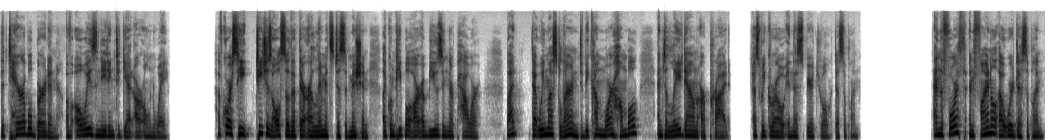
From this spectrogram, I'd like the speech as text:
the terrible burden of always needing to get our own way. Of course, he teaches also that there are limits to submission, like when people are abusing their power, but that we must learn to become more humble and to lay down our pride as we grow in this spiritual discipline. And the fourth and final outward discipline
